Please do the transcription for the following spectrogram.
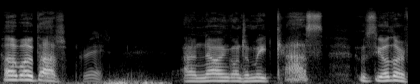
How about that? Great. And now I'm going to meet Cass, who's the other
